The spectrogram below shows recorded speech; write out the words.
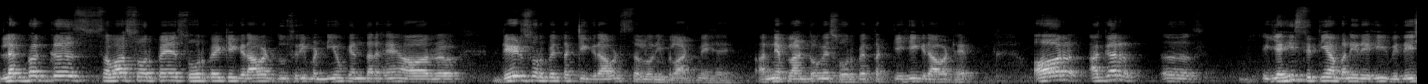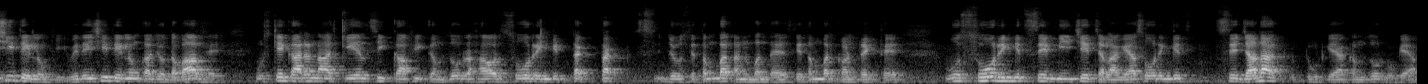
लगभग सवा सौ रुपये सौ रुपये की गिरावट दूसरी मंडियों के अंदर है और डेढ़ सौ रुपये तक की गिरावट सलोनी प्लांट में है। अन्य प्लांटों में सौ रुपये तक की ही गिरावट है। और अगर यही स्थितियाँ बनी रही विदेशी तेलों की, विदेशी तेलों का जो दबाव है उसके कारण आज के काफ़ी कमज़ोर रहा और सौ रिंगिट तक तक जो सितंबर अनुबंध है, सितंबर कॉन्ट्रैक्ट है, वो सौ रिंगित से नीचे चला गया, सौ रिंगित से ज़्यादा टूट गया, कमज़ोर हो गया।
